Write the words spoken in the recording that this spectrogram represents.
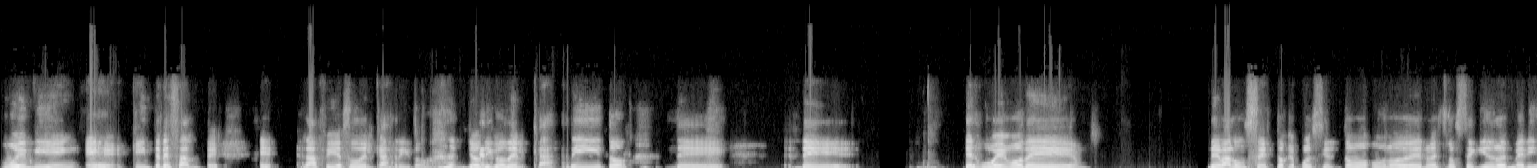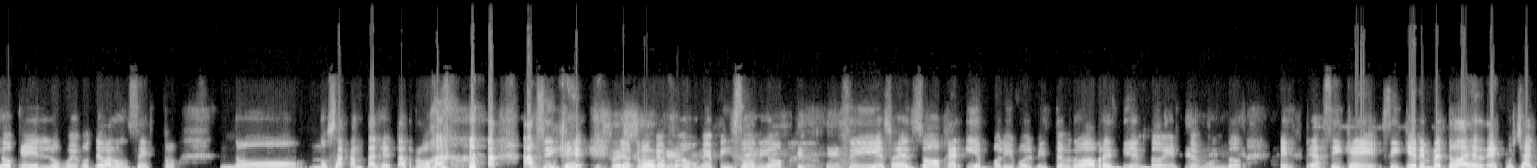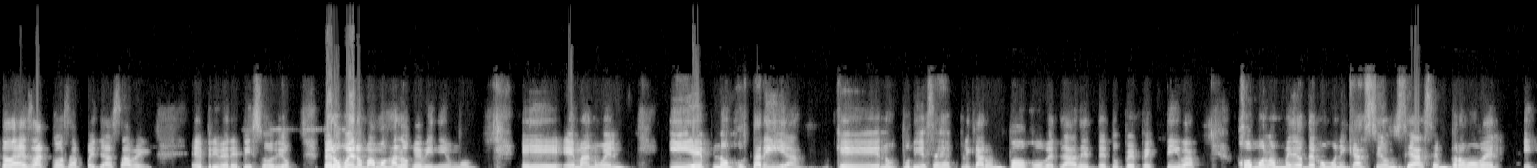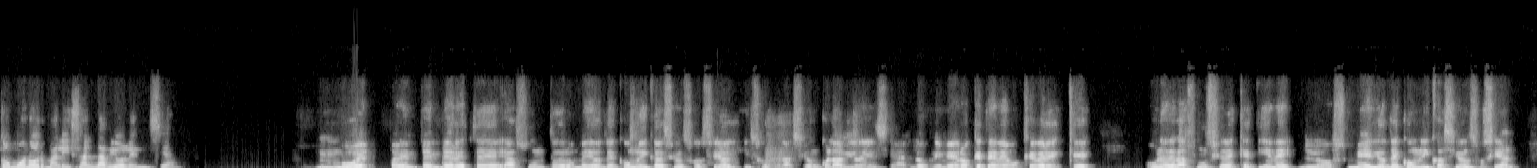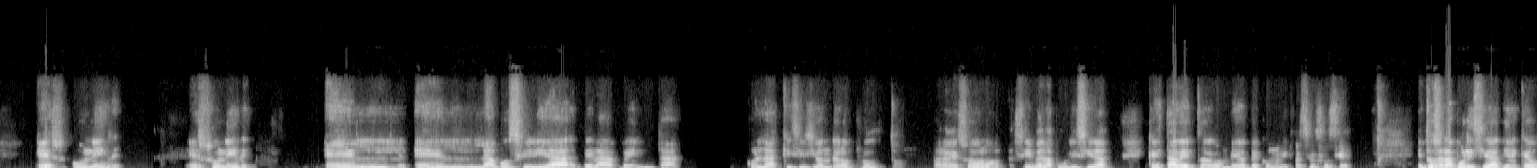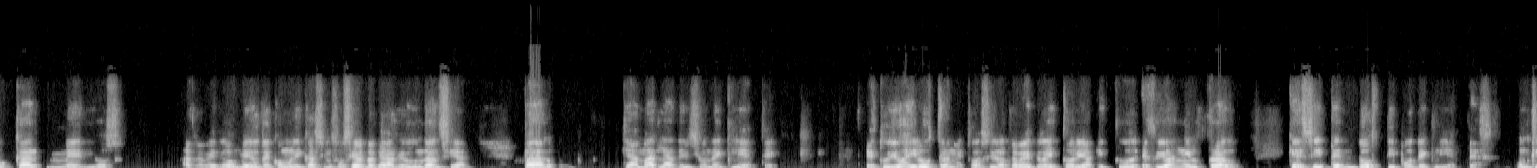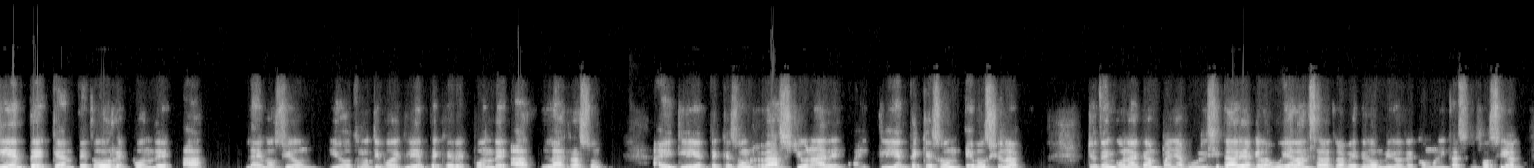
Muy bien, eh, qué interesante. Eh, Rafi, eso del carrito. Yo digo del carrito, de, de, del juego de, de baloncesto, que por cierto, uno de nuestros seguidores me dijo que los juegos de baloncesto no, no sacan tarjeta roja. Así que yo creo que fue un episodio. sí, eso es el soccer y en voleibol, viste, uno va aprendiendo en este mundo. Este, así que si quieren ver todas, escuchar todas esas cosas, pues ya saben el primer episodio. Pero bueno, vamos a lo que vinimos, eh, Emanuel. Y eh, nos gustaría que nos pudieses explicar un poco, ¿verdad? Desde tu perspectiva, cómo los medios de comunicación se hacen promover y cómo normalizan la violencia. Bueno, para entender este asunto de los medios de comunicación social y su relación con la violencia, lo primero que tenemos que ver es que una de las funciones que tienen los medios de comunicación social es unir, es unir la posibilidad de la venta con la adquisición de los productos. Para eso sirve la publicidad, que está dentro de los medios de comunicación social. Entonces la publicidad tiene que buscar medios a través de los medios de comunicación social, valga la redundancia, para llamar la atención del cliente. Estudios ilustran, esto ha sido a través de la historia, estudios han ilustrado que existen dos tipos de clientes. Un cliente que ante todo responde a la emoción y otro tipo de cliente que responde a la razón. Hay clientes que son racionales, hay clientes que son emocionales. Yo tengo una campaña publicitaria que la voy a lanzar a través de los medios de comunicación social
